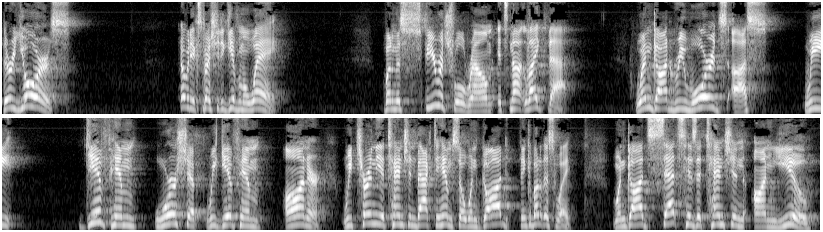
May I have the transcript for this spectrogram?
They're yours. Nobody expects you to give them away. But in the spiritual realm, it's not like that. When God rewards us, we give Him worship, we give Him honor, we turn the attention back to Him. So when God, think about it this way, when God sets His attention on you,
